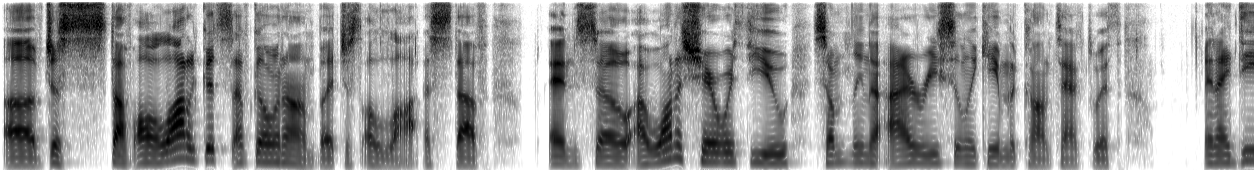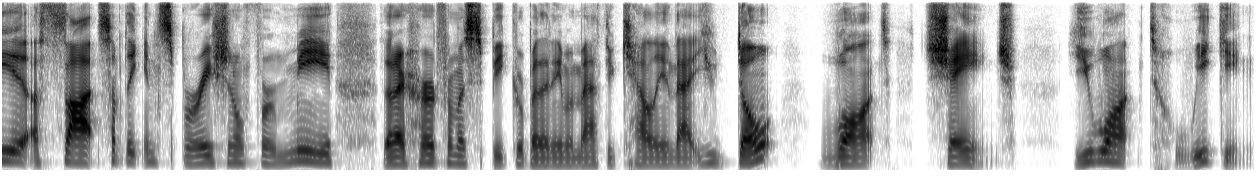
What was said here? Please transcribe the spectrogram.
of just stuff. A lot of good stuff going on but just a lot of stuff. And so i want to share with you something that i recently came into contact with an idea, a thought, something inspirational for me that I heard from a speaker by the name of Matthew Kelly, and that you don't want change, you want tweaking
